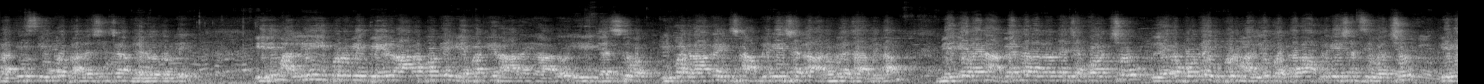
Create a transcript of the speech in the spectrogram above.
ప్రతి స్కీమ్లో ప్రదర్శించడం జరుగుతుంది. ఇది మళ్ళీ ఇప్పుడు మీ పేరు రాకపోతే ఎప్పటికీ రాదని కాదు. ఇది జస్ట్ ఇప్పటిదాకా ఇచ్చిన అప్లికేషన్లో అర్హుల జాబితా. మీకు ఏమైనా అభ్యంతరాలు ఉంటే చెప్పవచ్చు. లేకపోతే ఇప్పుడు మళ్ళీ కొత్తగా అప్లికేషన్స్ ఇవ్వచ్చు. ఇది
